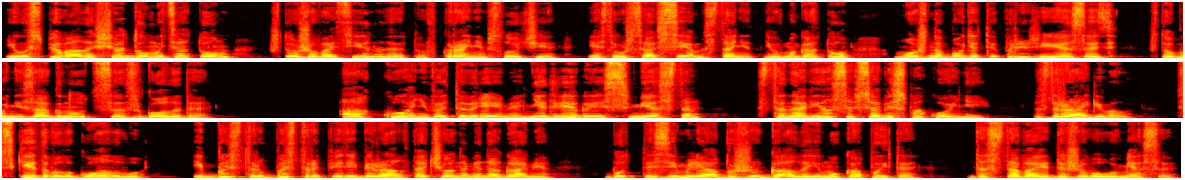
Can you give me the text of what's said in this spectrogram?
и успевал еще думать о том, что животину эту, в крайнем случае, если уж совсем станет не в моготу, можно будет и прирезать, чтобы не загнуться с голода. А конь в это время, не двигаясь с места, становился все беспокойней, вздрагивал, скидывал голову и быстро-быстро перебирал точеными ногами, будто земля обжигала ему копыта, доставая до живого мяса.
